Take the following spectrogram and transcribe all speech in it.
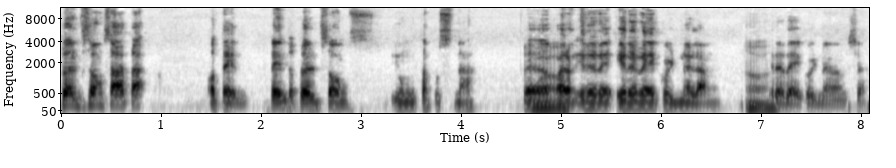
12 songs ata o 10. 10 to 12 songs yung tapos na. Pero wow. parang ire- ire-record na lang. Oh. Ire-record na lang siya.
